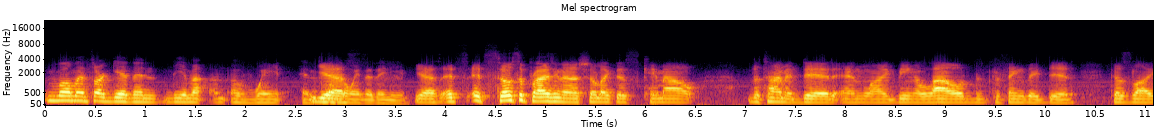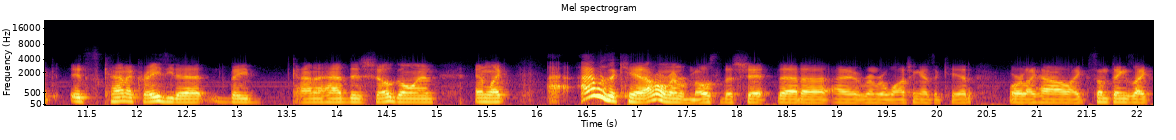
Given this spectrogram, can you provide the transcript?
moments are given the amount of weight and Yes. the weight that they need. Yes, it's it's so surprising that a show like this came out the time it did, and like being allowed the, the things they did, because like it's kind of crazy that they kind of had this show going, and like I, was a kid, I don't remember most of the shit that uh, I remember watching as a kid, or like how like some things like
